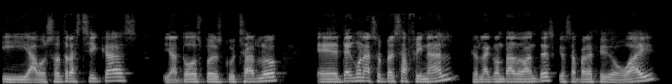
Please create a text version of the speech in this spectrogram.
y a vosotras chicas y a todos por escucharlo. Eh, tengo una sorpresa final que os la he contado antes, que os ha parecido guay.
